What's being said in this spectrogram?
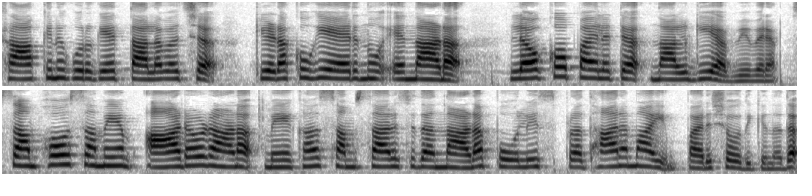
ട്രാക്കിന് കുറുകെ തലവച്ച് കിടക്കുകയായിരുന്നു എന്നാണ് ലോക്കോ പൈലറ്റ് നൽകിയ വിവരം. സംഭവ സമയം ആരോടാണ് മേഘ സംസാരിച്ചതെന്നാണ് പോലീസ് പ്രധാനമായും പരിശോധിക്കുന്നത്.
